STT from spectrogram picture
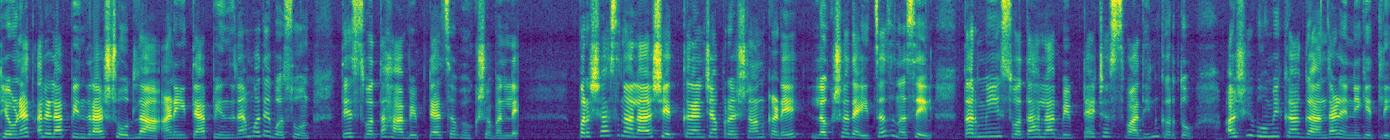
ठेवण्यात आलेला पिंजरा शोधला आणि त्या पिंजऱ्यामध्ये बसून ते स्वतः बिबट्याचं भक्ष बनले. प्रशासनाला शेतकऱ्यांच्या प्रश्नांकडे लक्ष द्यायचंच नसेल तर मी स्वतःला बिबट्याच्या स्वाधीन करतो अशी भूमिका गांजाळ्यांनी घेतली.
